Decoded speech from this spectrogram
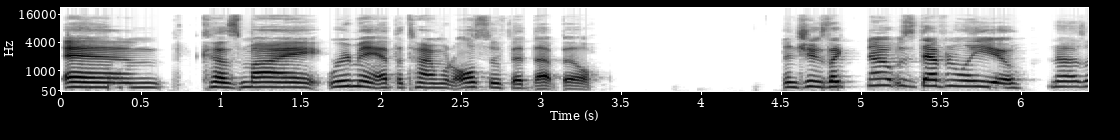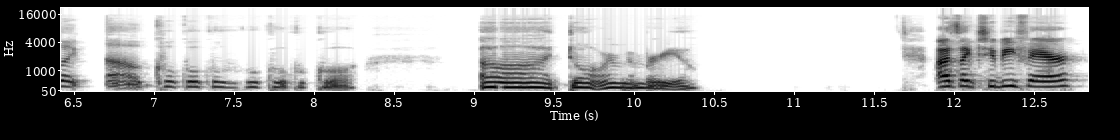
And because my roommate at the time would also fit that bill. And she was like, no, it was definitely you. And I was like, oh, cool, cool, cool, cool, cool, cool, cool. Uh, I don't remember you. I was like, to be fair,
